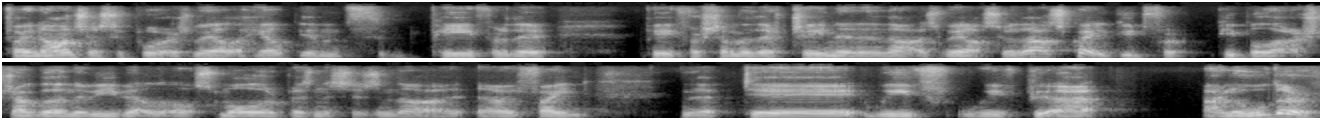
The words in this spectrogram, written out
financial support as well to help them pay for the pay for some of their training and that as well. So that's quite good for people that are struggling a wee bit, little smaller businesses, and that I, I find that uh, we've we've put a, an older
